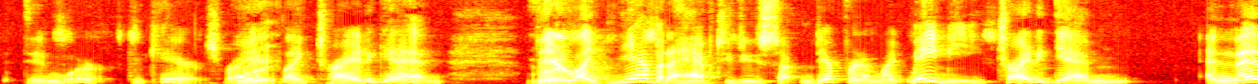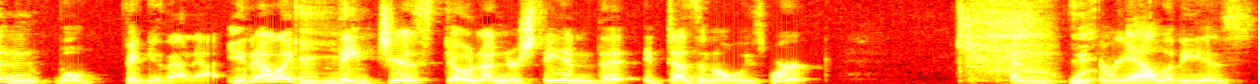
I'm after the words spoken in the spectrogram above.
it didn't work. Who cares, right? Right. Like try it again. They're Right. like, yeah, but I have to do something different. I'm like, maybe try it again, and then we'll figure that out. You know, like Mhm. they just don't understand that it doesn't always work. And Well- the reality is,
